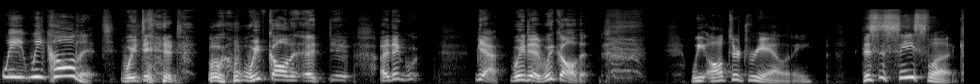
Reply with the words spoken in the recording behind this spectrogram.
We we called it. We did. We've called it. Uh, I think. Yeah, we did. We called it. We altered reality. This is Sea Slug.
